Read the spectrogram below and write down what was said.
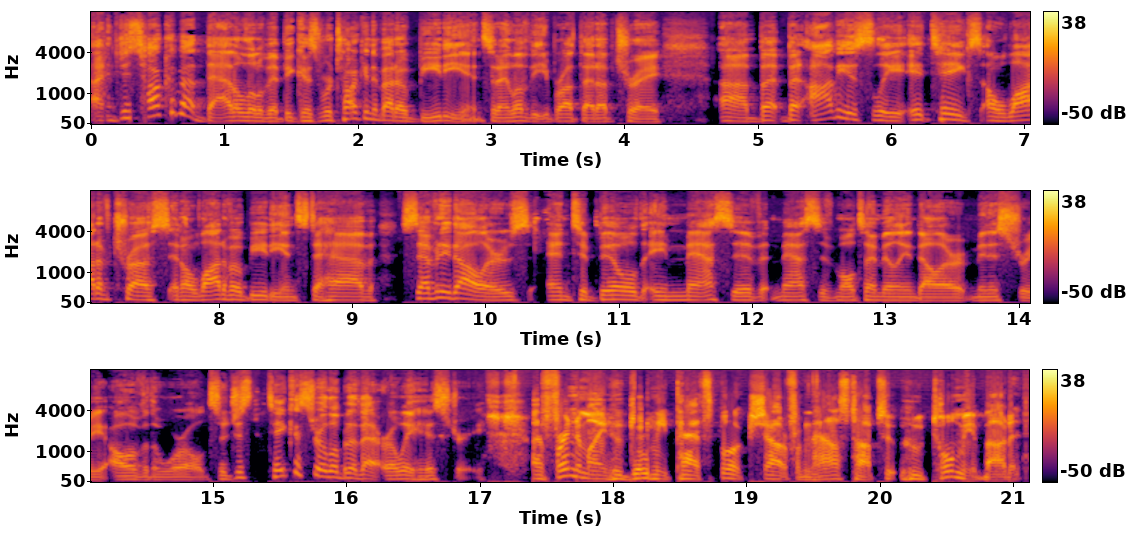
I just talk about that a little bit because we're talking about obedience, and I love that you brought that up, Trey. Uh, but but obviously, it takes a lot of trust and a lot of obedience to have seventy dollars and to build a massive, massive multi-million dollar ministry all over the world. So just take us through a little bit of that early history. a friend of mine who gave me Pat's book, Shout from the Housetops, who, who told me about it,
